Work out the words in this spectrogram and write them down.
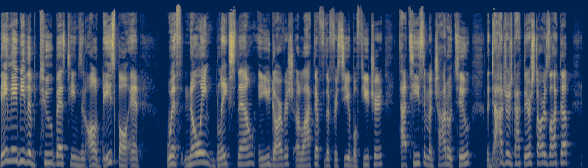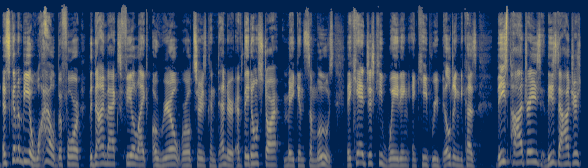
They may be the two best teams in all of baseball. And with knowing Blake Snell and Yu Darvish are locked up for the foreseeable future, Tatis and Machado too, the Dodgers got their stars locked up. It's going to be a while before the Diamondbacks feel like a real World Series contender if they don't start making some moves. They can't just keep waiting and keep rebuilding because these Padres, these Dodgers,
